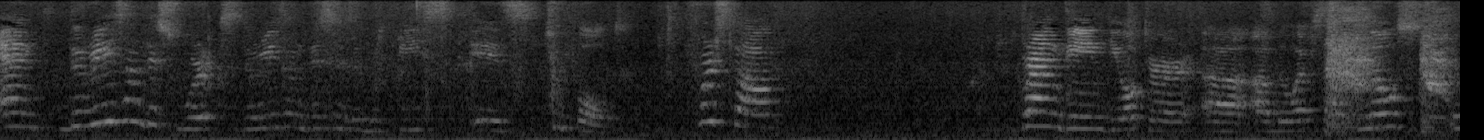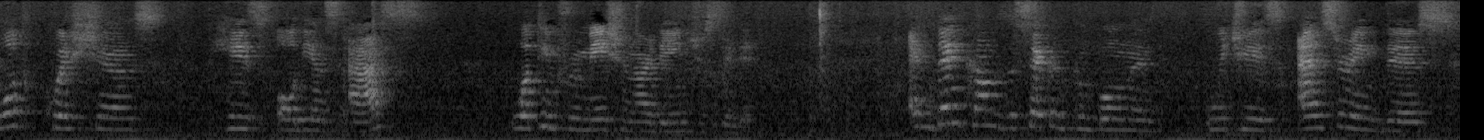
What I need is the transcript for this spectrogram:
And the reason this works, the reason this is a good piece is twofold. First off, Brian Dean, the author uh, of the website, knows what questions his audience asks, what information are they interested in. And then comes the second component, which is answering this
